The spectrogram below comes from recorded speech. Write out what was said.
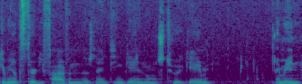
giving up 35 in those 19 games, almost two a game. I mean,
